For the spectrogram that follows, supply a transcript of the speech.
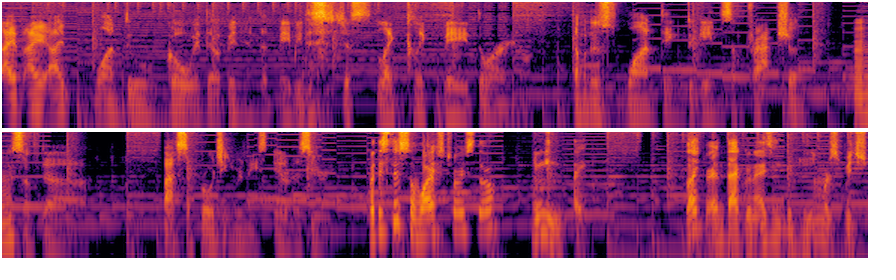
I, I I want to go with the opinion that maybe this is just like clickbait or you know someone who's wanting to gain some traction Mm-hmm. because of the fast approaching release date of the series. But is this a wise choice though? I mean, like, like you're antagonizing the gamers, which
